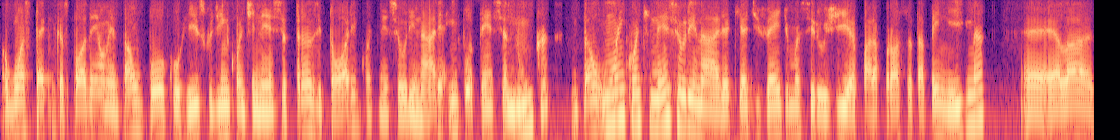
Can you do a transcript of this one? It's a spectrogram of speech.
Algumas técnicas podem aumentar um pouco o risco de incontinência transitória, incontinência urinária, impotência nunca. Então, uma incontinência urinária que advém de uma cirurgia para próstata benigna é, ela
